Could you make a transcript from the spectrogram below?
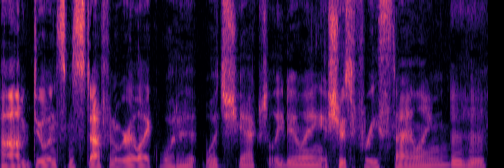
um, doing some stuff, and we were like, "What? What's she actually doing?" She was freestyling. Mhm.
